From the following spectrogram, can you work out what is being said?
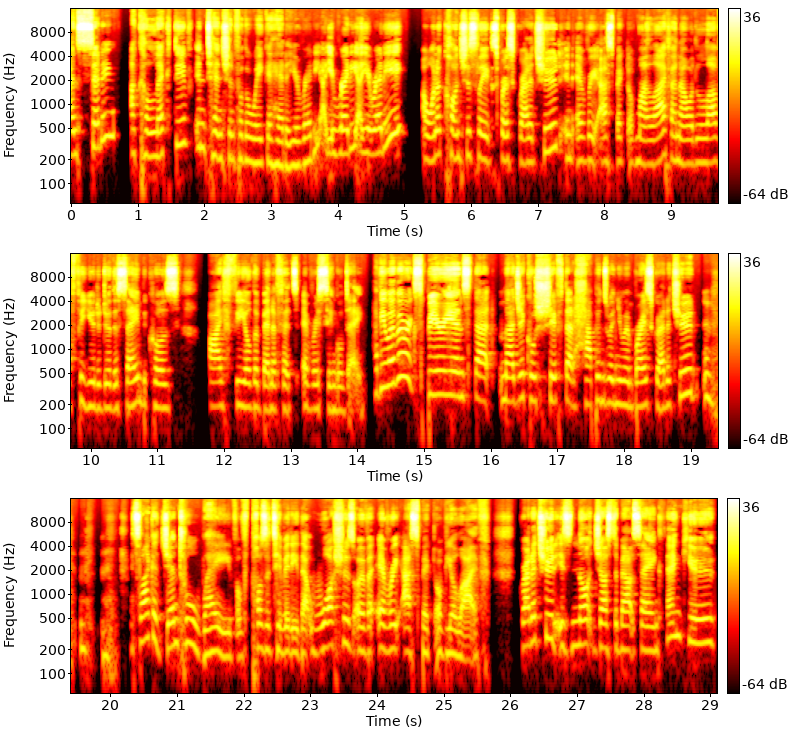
and setting a collective intention for the week ahead. Are you ready? Are you ready? Are you ready? I want to consciously express gratitude in every aspect of my life. And I would love for you to do the same because I feel the benefits every single day. Have you ever experienced that magical shift that happens when you embrace gratitude? Mm, mm, mm. It's like a gentle wave of positivity that washes over every aspect of your life. Gratitude is not just about saying thank you.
